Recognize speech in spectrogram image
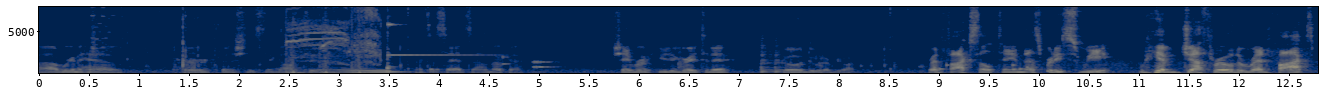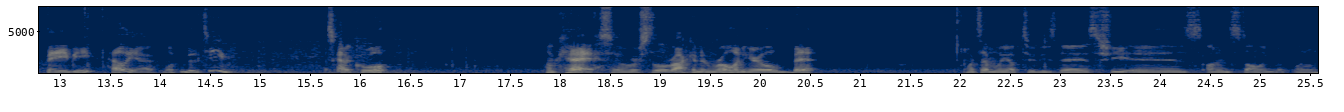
Uh, we're gonna have her finish this thing off too. That's a sad sound. Okay. Schaefer, you did great today. Go do whatever you want. Red Fox self tame. That's pretty sweet. We have Jethro the Red Fox, baby. Hell yeah. Welcome to the team. That's kind of cool. Okay, so we're still rocking and rolling here a little bit. What's Emily up to these days? She is uninstalling the... Well,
